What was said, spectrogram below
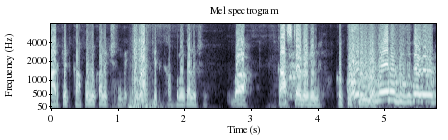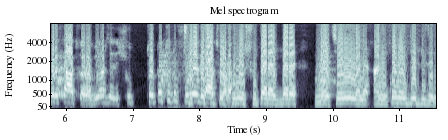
মার্কেট কাপড় কালেকশন ভাই মার্কেট কাপড় কালেকশন বাহ। কাজটা দেখেন। কত অনেক সুন্দর সুন্দর ডিজিটালের উপরে কাজ করা ভিউয়ার্স এই ছোট ছোট ফুলের কাজ করা। ফুলের সুতার একবারে ম্যাচিং মানে আনকমন যে ডিজাইন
